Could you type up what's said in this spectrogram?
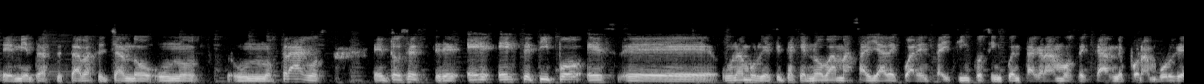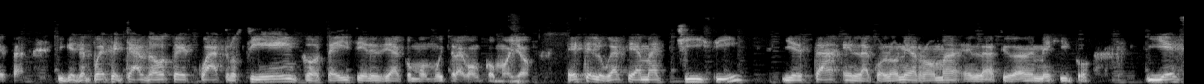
eh, mientras te estabas echando unos unos tragos. Entonces, eh, e, este tipo es eh, una hamburguesita que no va más allá de 45, 50 gramos de carne por hamburguesa y que te puedes echar 2, 3, 4, 5, 6 si eres ya como muy tragón como yo. Este lugar se llama Cheesy y está en la colonia Roma, en la Ciudad de México. Y es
